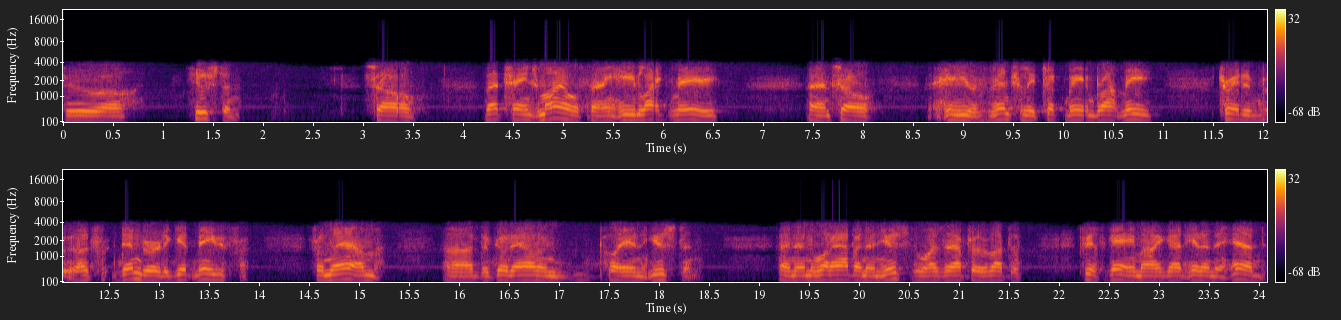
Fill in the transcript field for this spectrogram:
to uh, Houston. So that changed my whole thing. He liked me, and so he eventually took me and brought me, traded uh, Denver to get me from them uh, to go down and play in Houston. And then what happened in Houston was after about the fifth game, I got hit in the head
